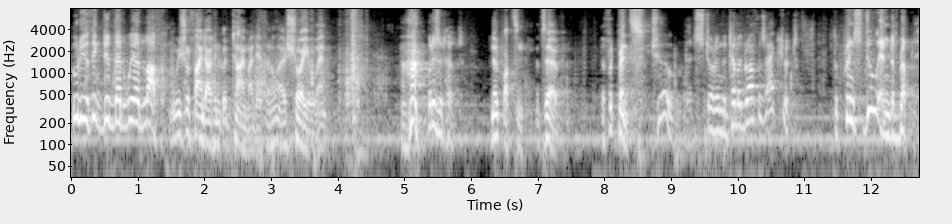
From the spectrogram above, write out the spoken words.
Who do you think did that weird laughing? We shall find out in good time, my dear fellow, I assure you. And. Aha! What is it, Holmes? Note, Watson, observe. The footprints. Joe, that story in the Telegraph is accurate. The prints do end abruptly.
